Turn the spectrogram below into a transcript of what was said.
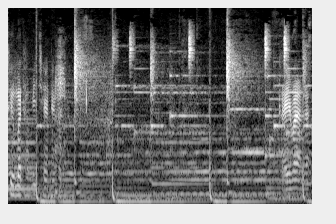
ถือมาทำวิจัยนะครับไกลมากนะ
